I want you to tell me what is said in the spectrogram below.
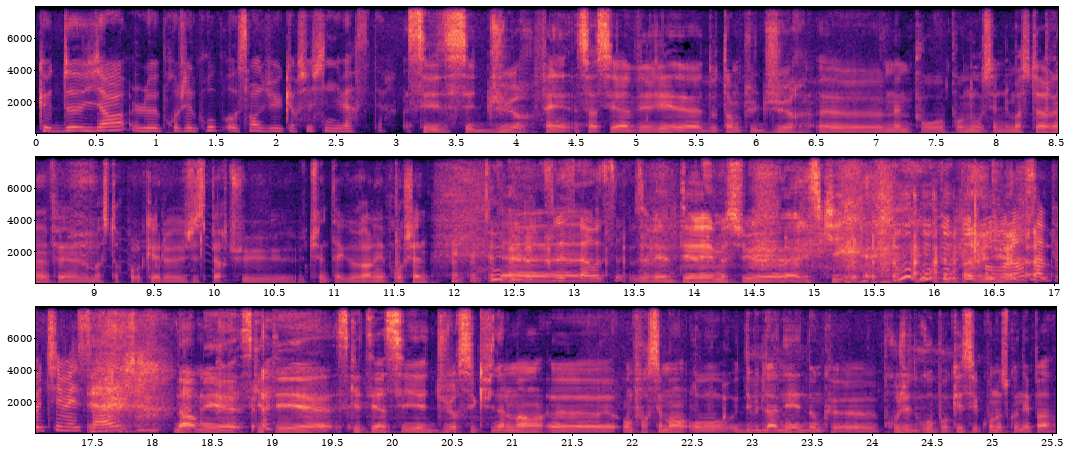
que devient le projet de groupe au sein du cursus universitaire. C'est dur, enfin, ça s'est avéré euh, d'autant plus dur, euh, même pour, pour nous au sein du master, hein, enfin, le master pour lequel euh, j'espère tu, tu intégreras l'année prochaine. Euh, Je l'espère aussi. Vous avez intérêt, monsieur Ariski. Dur. vous lance un petit message. Non, mais euh, ce, qui était, euh, ce qui était assez dur, c'est que finalement, euh, on forcément, au, au début de l'année, donc euh, projet de groupe, ok, c'est cool, on se connaît pas.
